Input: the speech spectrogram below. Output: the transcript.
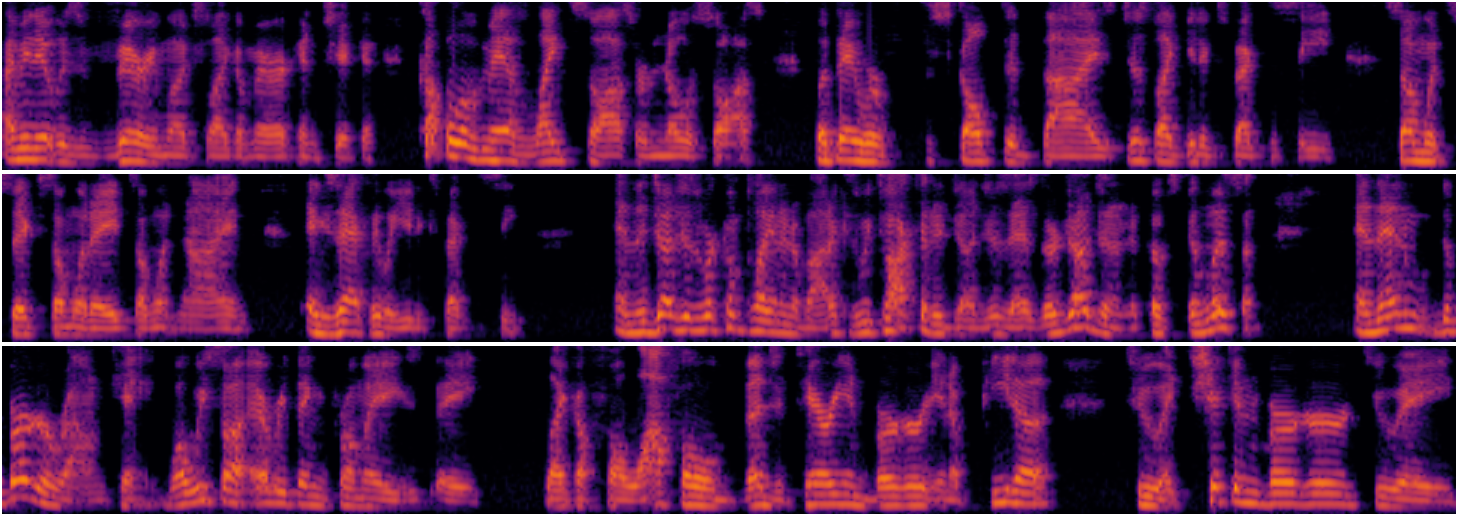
I mean, it was very much like American chicken. A couple of them had light sauce or no sauce but they were sculpted thighs, just like you'd expect to see. Some with six, some with eight, some with nine. Exactly what you'd expect to see. And the judges were complaining about it because we talked to the judges as they're judging, and the cooks can listen. And then the burger round came. Well, we saw everything from a a like a falafel vegetarian burger in a pita to a chicken burger to a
